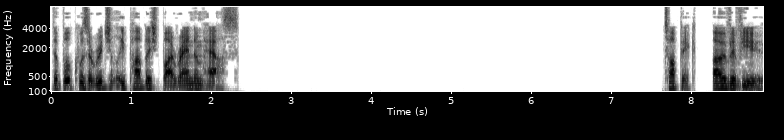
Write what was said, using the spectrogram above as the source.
The book was originally published by Random House. Overview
